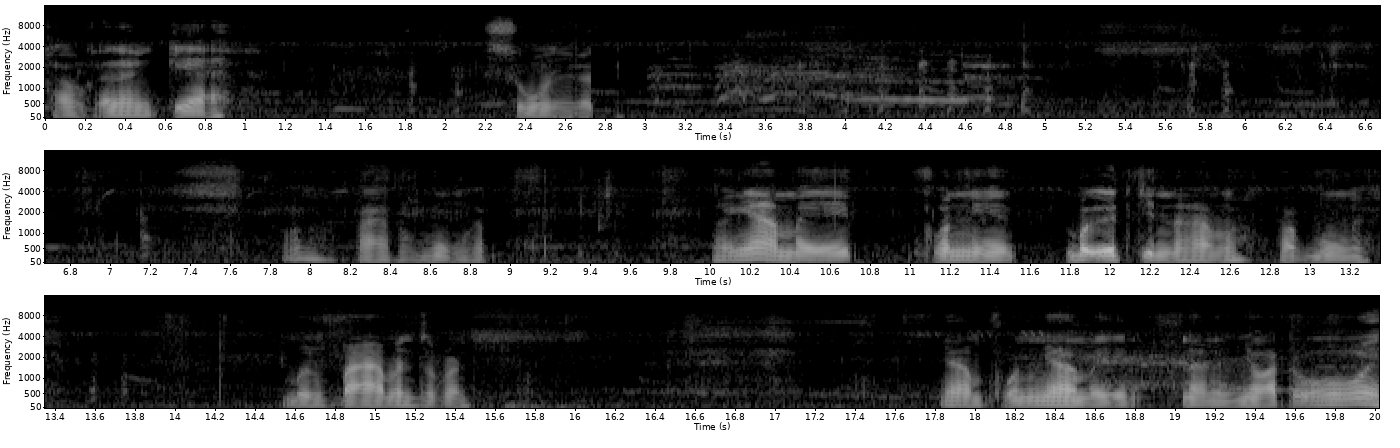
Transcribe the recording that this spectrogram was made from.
เขากำลังเกียสู้นี่ก็โอ้ ปลาผักบุ้งครับพยายามไอ้ฝนนี่บ่อึดกินนะครับผักบุ้งนี่เบิ่งปลามันสักก่อนยามฝนยามไอ้นั่นน่ะยอดโอ้ย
